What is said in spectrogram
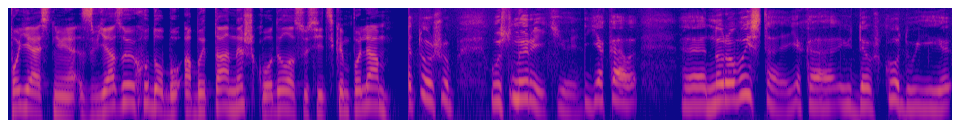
Пояснює, зв'язує худобу, аби та не шкодила сусідським полям. Для того, щоб усмирити яка е, норовиста, яка йде в шкоду, і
